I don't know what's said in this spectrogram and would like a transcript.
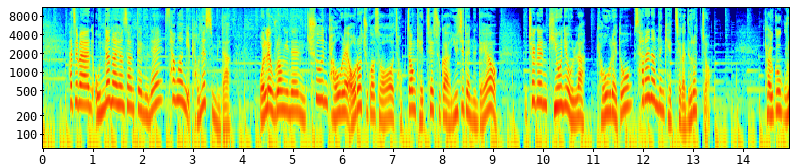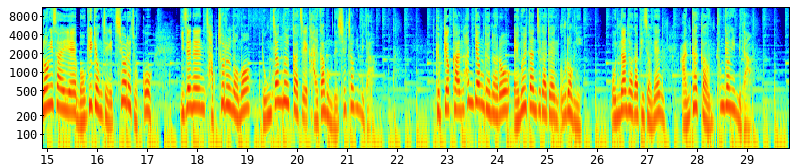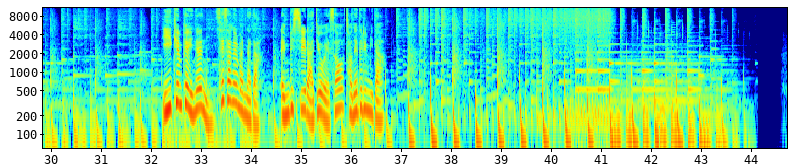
하지만 온난화 현상 때문에 상황이 변했습니다. 원래 우렁이는 추운 겨울에 얼어 죽어서 적정 개체 수가 유지됐는데요. 최근 기온이 올라 겨울에도 살아남는 개체가 늘었죠. 결국 우렁이 사이에 먹이 경쟁이 치열해졌고 이제는 잡초를 넘어 농작물까지 갉아먹는 실정입니다. 급격한 환경 변화로 애물단지가 된 우렁이. 온난화가 빚어낸 안타까운 풍경입니다. 이 캠페인은 세상을 만나다 MBC 라디오에서 전해드립니다.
